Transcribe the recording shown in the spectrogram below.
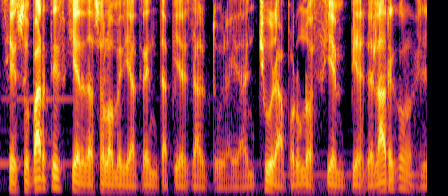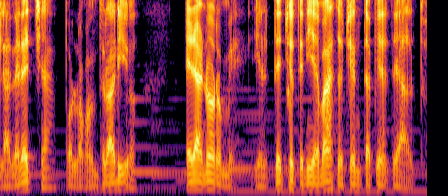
Si en su parte izquierda solo medía 30 pies de altura y de anchura por unos 100 pies de largo, en la derecha, por lo contrario, era enorme y el techo tenía más de 80 pies de alto.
